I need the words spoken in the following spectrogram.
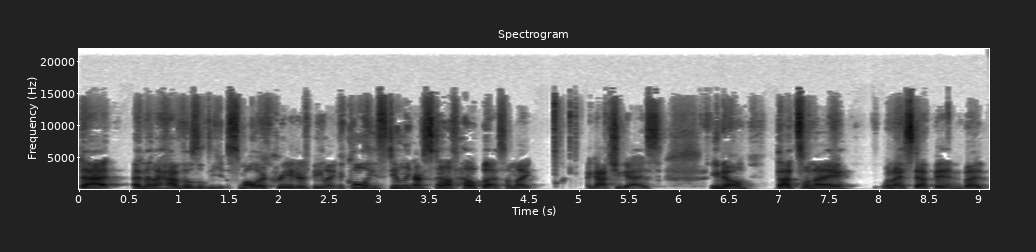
That, and then I have those smaller creators being like, Nicole, he's stealing our stuff. Help us. I'm like, I got you guys. You know, that's when I when I step in. But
